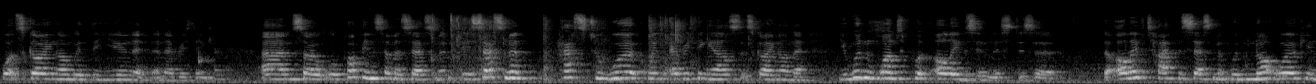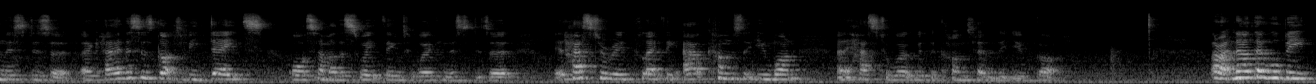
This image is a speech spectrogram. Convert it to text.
what's going on with the unit and everything. Um, so we'll pop in some assessment. The assessment has to work with everything else that's going on there. You wouldn't want to put olives in this dessert. The olive type assessment would not work in this dessert, okay? This has got to be dates or some other sweet thing to work in this dessert. It has to reflect the outcomes that you want and it has to work with the content that you've got. All right, now there will be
